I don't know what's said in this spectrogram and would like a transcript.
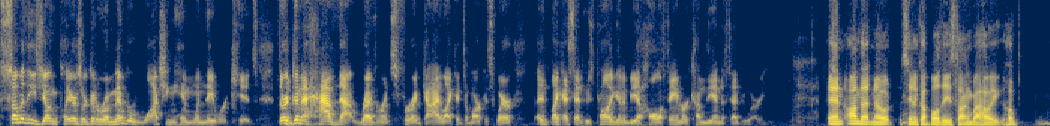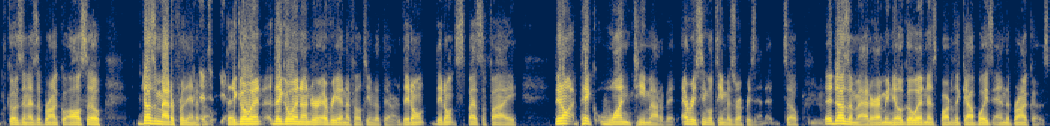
some of these young players are going to remember watching him when they were kids. They're going to have that reverence for a guy like a Demarcus Ware and like I said who's probably going to be a Hall of Famer come the end of February. And on that note, seen a couple of these talking about how he hope goes in as a Bronco also doesn't matter for the NFL. Yeah. They go in they go in under every NFL team that they are. They don't they don't specify they don't pick one team out of it. Every single team is represented. So mm-hmm. it doesn't matter. I mean, he'll go in as part of the Cowboys and the Broncos,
